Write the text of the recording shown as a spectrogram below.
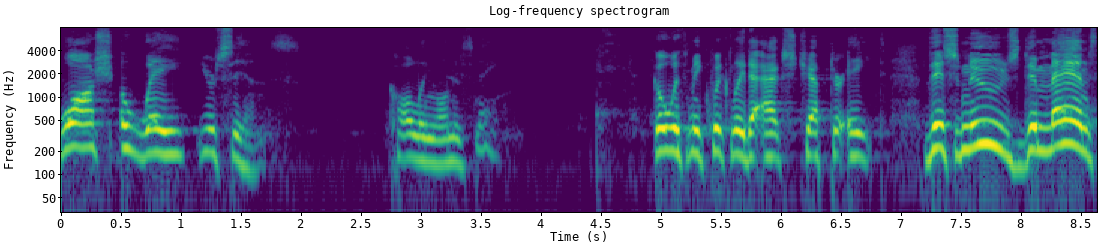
wash away your sins, calling on his name. Go with me quickly to Acts chapter 8. This news demands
